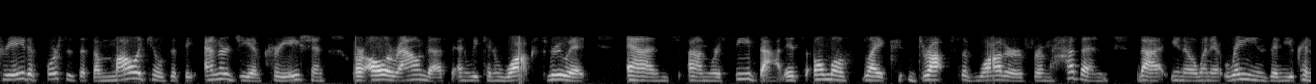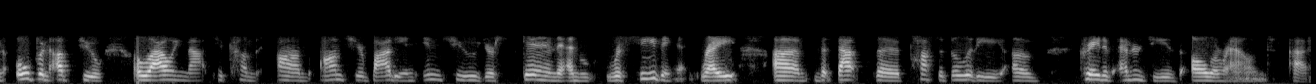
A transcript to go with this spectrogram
creative forces, that the molecules, that the energy of creation are all around us, and we can walk through it and um, receive that. It's almost like drops of water from heaven that, you know, when it rains and you can open up to allowing that to come um, onto your body and into your skin and receiving it, right? Um, that that's the possibility of creative energies all around us.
